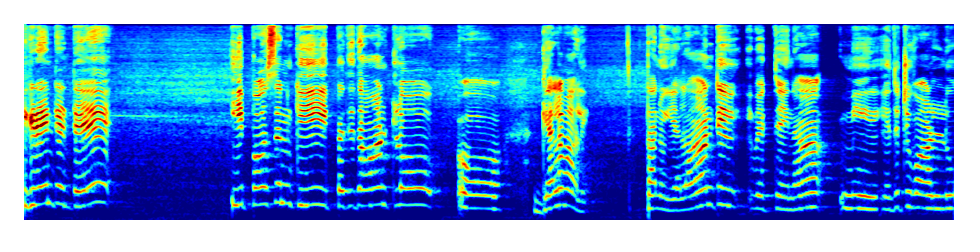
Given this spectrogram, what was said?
ఇక్కడ ఏంటంటే ఈ పర్సన్కి ప్రతి దాంట్లో గెలవాలి. తను ఎలాంటి వ్యక్తి అయినా మీ ఎదుటి వాళ్ళు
